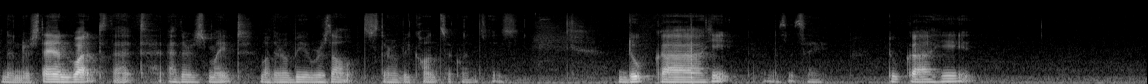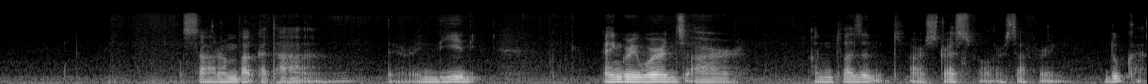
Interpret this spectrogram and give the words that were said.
And understand what? That others might, well, there will be results, there will be consequences. Dukkha hi, what does it say? Dukkha sarambhakatha. There indeed, angry words are unpleasant, are stressful, are suffering. Dukkha.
